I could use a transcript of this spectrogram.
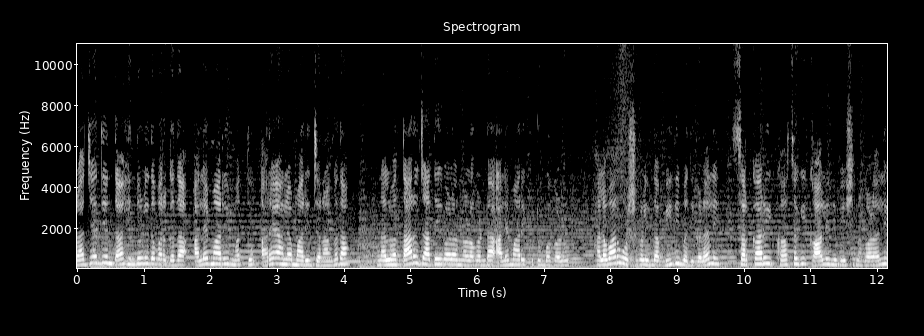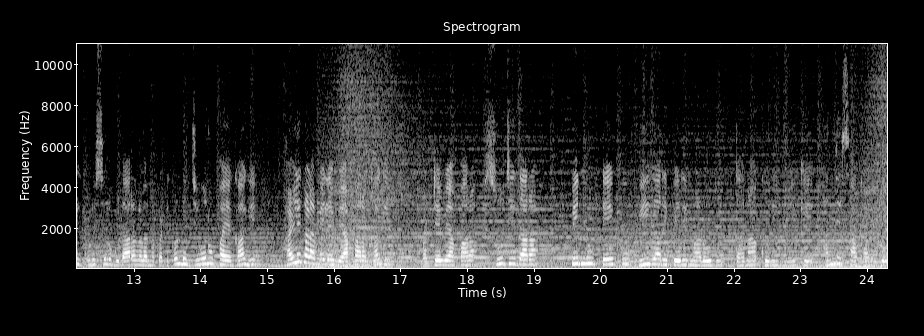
ರಾಜ್ಯಾದ್ಯಂತ ಹಿಂದುಳಿದ ವರ್ಗದ ಅಲೆಮಾರಿ ಮತ್ತು ಅರೆ ಅಲೆಮಾರಿ ಜನಾಂಗದ ನಲವತ್ತಾರು ಜಾತಿಗಳನ್ನೊಳಗೊಂಡ ಅಲೆಮಾರಿ ಕುಟುಂಬಗಳು ಹಲವಾರು ವರ್ಷಗಳಿಂದ ಬೀದಿ ಬದಿಗಳಲ್ಲಿ ಸರ್ಕಾರಿ ಖಾಸಗಿ ಖಾಲಿ ನಿವೇಶನಗಳಲ್ಲಿ ಗುಡಿಸಲು ಗುಡಾರಗಳನ್ನು ಕಟ್ಟಿಕೊಂಡು ಜೀವನೋಪಾಯಕ್ಕಾಗಿ, ಹಳ್ಳಿಗಳ ಮೇಲೆ ವ್ಯಾಪಾರಕ್ಕಾಗಿ ಬಟ್ಟೆ ವ್ಯಾಪಾರ ಸೂಜಿ ದಾರ ಪಿನ್ನು, ಟೇಪು, ಬೀಗ ರಿಪೇರಿ ಮಾಡುವುದು ದನ, ಕುರಿ, ಮೇಕೆ, ಹಂದಿ ಸಾಕಾಣಿಕೆ,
